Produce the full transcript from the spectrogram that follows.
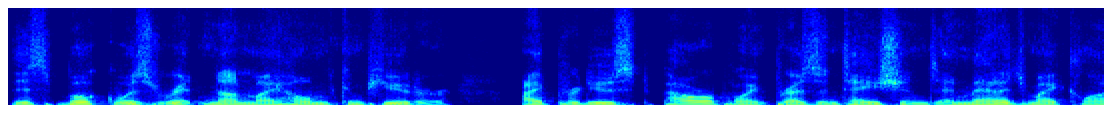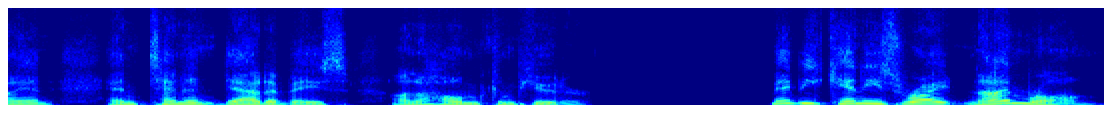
This book was written on my home computer. I produced PowerPoint presentations and managed my client and tenant database on a home computer. Maybe Kenny's right and I'm wrong,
